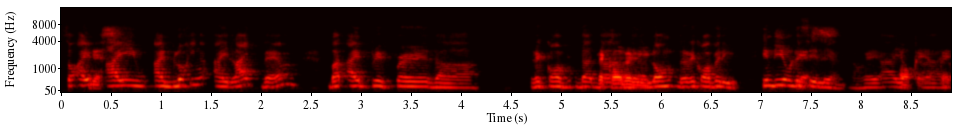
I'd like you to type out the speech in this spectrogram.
So I, Yes. I, I'm looking. I like them, but I prefer the recover, the, the, Recovery. the long, the recovery. Hindi yung Yes. resilient. Okay. I, Okay, I- okay.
